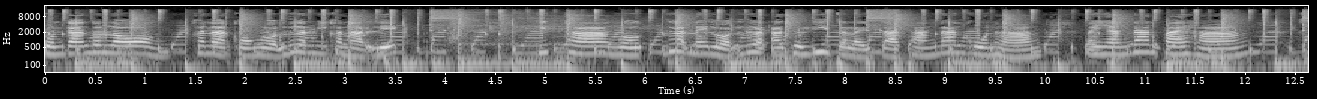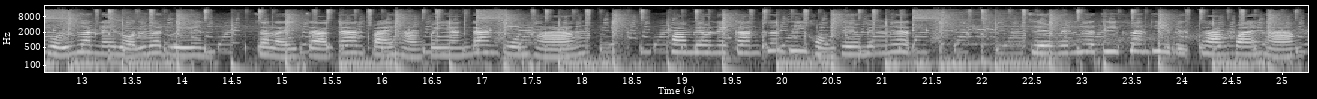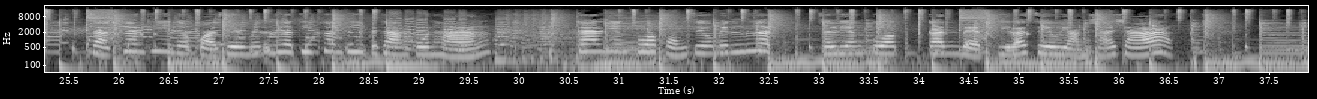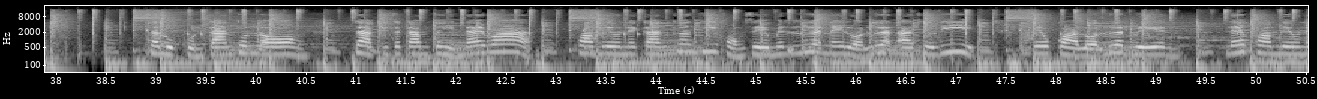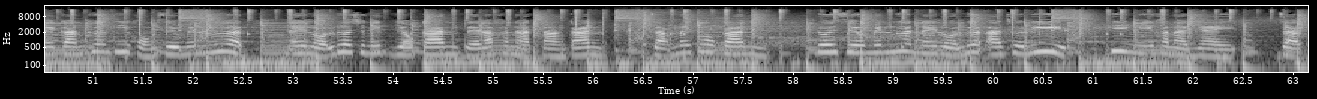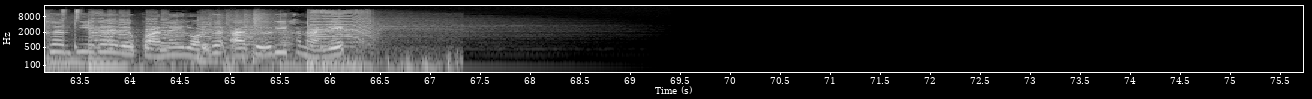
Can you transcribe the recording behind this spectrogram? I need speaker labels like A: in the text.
A: ผลการทดลอง ขนาดของหลอดเลือดมีขนาดเล็ก ทิศทางหลอดเลือดในหลอดเลือดอาร์เทอรี่จะไหลจากทางด้านโคนหาง ไปยังด้านปลายหาง ส่วนเลือดในหลอดเลือดเวนจะไหลจากด้านปลายหางไปยังด้านโคนหาง ความเร็วในการเคลื่อนที่ของเซลล์เม็ดเลือด เซลล์เม็ดเลือดที่เคลื่อนที่ไปทางปลายหาง จะเคลื่อนที่เร็วกว่าเซลล์เม็ดเลือดที่เคลื่อนที่ไปทางโคนหาง การเรียงตัวของเซลล์เม็ดเลือด จะเรียงตัวกันแบบทีละเซลล์อย่างช้าๆ สรุปผลการทดลอง จากกิจกรรมจะเห็นได้ว่า ความเร็วในการเคลื่อนที่ของเซลล์เม็ดเลือดในหลอดเลือดอาร์เทอรี่เร็วกว่าหลอดเลือดเวนและความเร็วในการเคลื่อนที่ของเซลล์เม็ดเลือด ในหลอดเลือดชนิดเดียวกัน แต่ละขนาดต่างกัน จะไม่เท่ากัน โดยเซลล์เม็ดเลือดในหลอดเลือดอาร์เทอรี่ที่มีขนาดใหญ่ จะเคลื่อนที่ได้เร็วกว่าในหลอดเลือดอาร์เทอรี่ขนาดเล็ก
